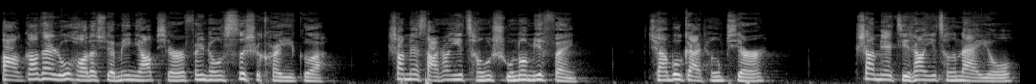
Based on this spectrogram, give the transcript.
把刚才揉好的雪媚娘皮儿分成四十克一个，上面撒上一层熟糯米粉，全部擀成皮儿。上面挤上一层奶油，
